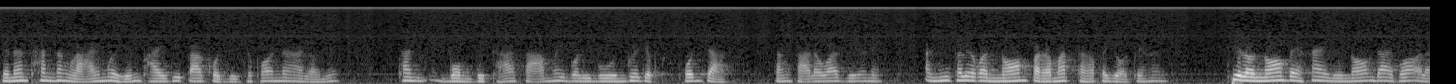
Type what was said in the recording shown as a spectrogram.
ฉะนั้นท่านทั้งหลายเมื่อเห็นภัยที่ปรากฏอยู่เฉพาะหน้าเหล่านี้ท่านบ่มสิกขาสามให้บริบูรณ์เพื่อจะพ้นจากสังสารวัฏเสียเนี่ย อันนี้เขาเรียกว่าน้อมปรมัตถประโยชน์ไปให้ ที่เราน้อมไปให้เนี่ยน้อมได้เพราะอะไร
